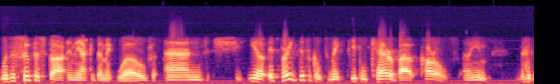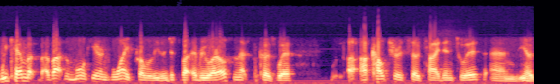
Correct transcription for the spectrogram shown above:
was a superstar in the academic world, and she, you know it's very difficult to make people care about corals. I mean, we care about them more here in Hawaii probably than just about everywhere else, and that's because we're our culture is so tied into it, and you know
